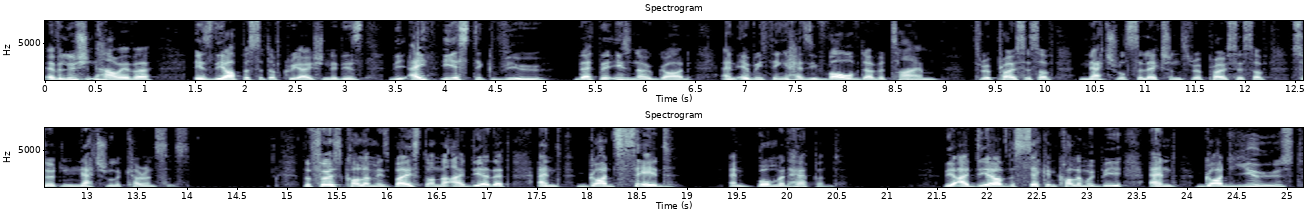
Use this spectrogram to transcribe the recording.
Evolution, however, is the opposite of creation. It is the atheistic view that there is no God and everything has evolved over time through a process of natural selection, through a process of certain natural occurrences. The first column is based on the idea that, and God said, and boom, it happened. The idea of the second column would be, and God used,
